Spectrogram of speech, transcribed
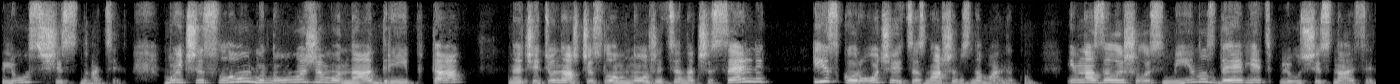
плюс 16. Ми число множимо на дріб, так? Значить, у нас число множиться на чисельник і скорочується з нашим знаменником. І в нас залишилось мінус 9 плюс 16.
